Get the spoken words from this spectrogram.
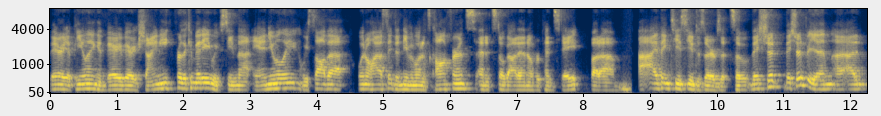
very appealing and very, very shiny for the committee. We've seen that annually. We saw that when Ohio State didn't even win its conference and it still got in over Penn State. But um, I think TCU deserves it, so they should they should be in. I I,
